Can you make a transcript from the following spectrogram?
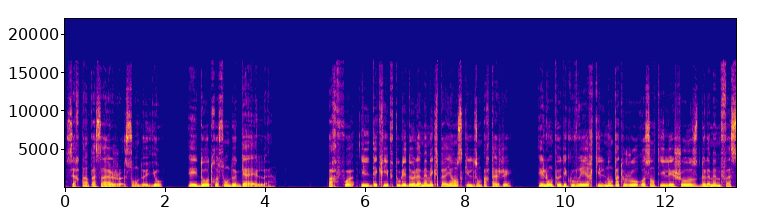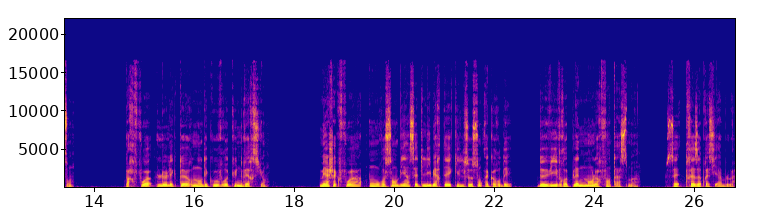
Certains passages sont de Yo et d'autres sont de Gaël. Parfois, ils décrivent tous les deux la même expérience qu'ils ont partagée, et l'on peut découvrir qu'ils n'ont pas toujours ressenti les choses de la même façon. Parfois, le lecteur n'en découvre qu'une version. Mais à chaque fois, on ressent bien cette liberté qu'ils se sont accordée de vivre pleinement leurs fantasmes. C'est très appréciable.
